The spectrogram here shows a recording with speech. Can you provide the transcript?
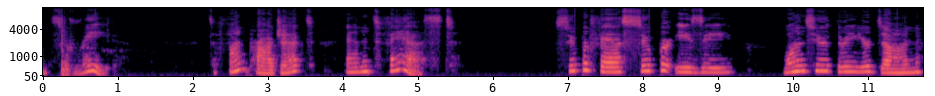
It's great. It's a fun project and it's fast. Super fast, super easy. One, two, three, you're done.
